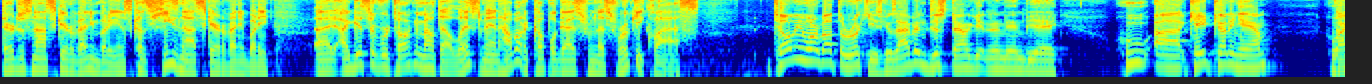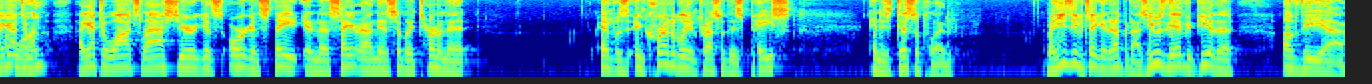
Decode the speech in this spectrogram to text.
They're just not scared of anybody, and it's because he's not scared of anybody. Uh, I guess if we're talking about that list, man, how about a couple guys from this rookie class? Tell me more about the rookies because I've been just now getting in the NBA. Who, uh, Cade Cunningham, who I got one. to I got to watch last year against Oregon State in the second round of the NCAA tournament, and was incredibly impressed with his pace and his discipline. But he's even taking it up a notch. He was the MVP of the of the uh,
